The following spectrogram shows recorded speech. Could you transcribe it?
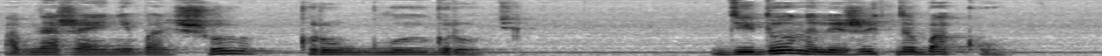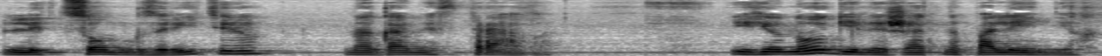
обнажая небольшую круглую грудь. Дидона лежит на боку, лицом к зрителю, ногами вправо. Ее ноги лежат на поленьях,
